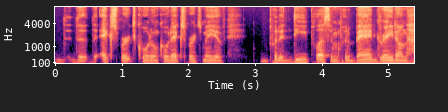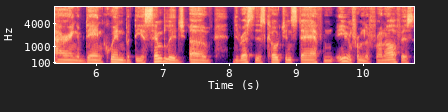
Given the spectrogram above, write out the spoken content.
the the experts, quote unquote experts, may have put a D plus and put a bad grade on the hiring of Dan Quinn, but the assemblage of the rest of this coaching staff and even from the front office,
